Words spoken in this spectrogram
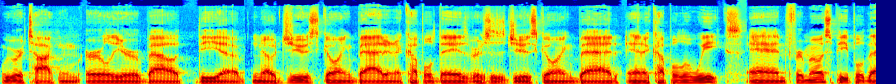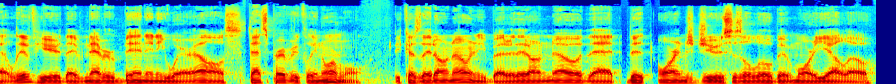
we were talking earlier about the uh, you know juice going bad in a couple days versus juice going bad in a couple of weeks. And for most people that live here they've never been anywhere else. That's perfectly normal because they don't know any better. They don't know that the orange juice is a little bit more yellow,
